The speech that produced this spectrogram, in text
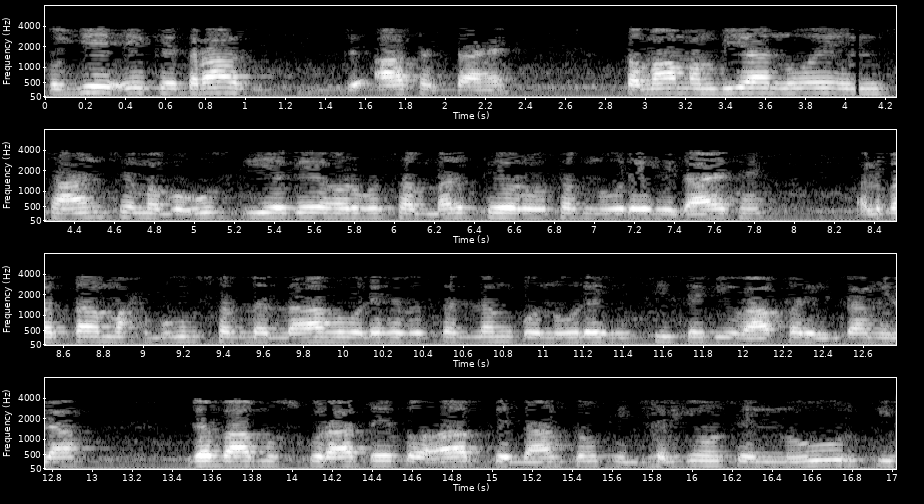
تو یہ ایک اعتراض آ سکتا ہے۔ تمام انبیاء نور انسان سے مبعوث کیے گئے اور وہ سب مرد تھے اور وہ سب نور ہدایت ہیں۔ البتہ محبوب صلی اللہ علیہ وسلم کو نور حصی سے بھی واپر حصہ ملا۔ جب آپ مسکراتے تو آپ کے دانتوں کی جھریوں سے نور کی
